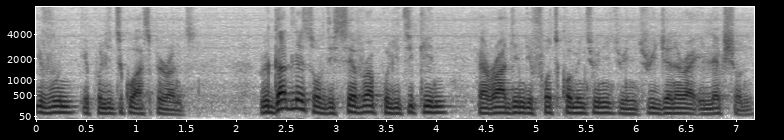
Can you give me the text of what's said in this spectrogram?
even a political aspirant. Regardless of the several politicking heralding the forthcoming 2023 general election,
